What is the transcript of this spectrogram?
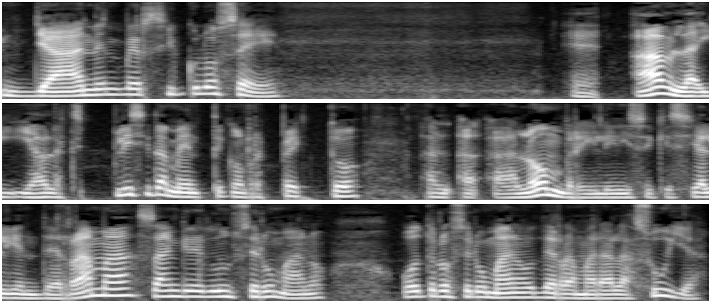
ya en el versículo 6, eh, habla y habla explícitamente con respecto al, al, hombre y le dice que si alguien derrama sangre de un ser humano, otro ser humano derramará la suya,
